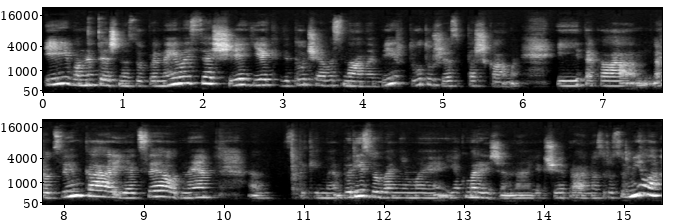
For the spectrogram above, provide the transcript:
І вони теж не зупинилися. Ще є квітуча весна набір, тут уже з пташками. І така родзинка, яйце одне е, такими вирізуваннями, як мережина, якщо я правильно зрозуміла,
